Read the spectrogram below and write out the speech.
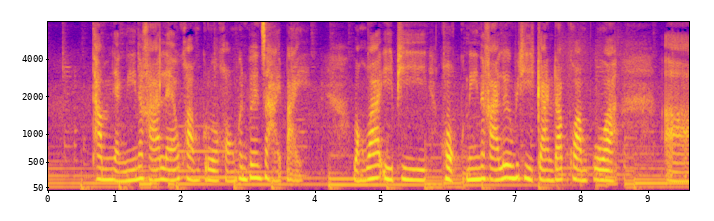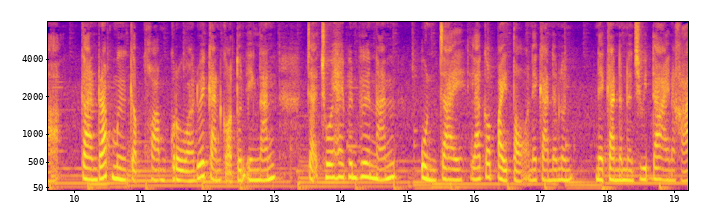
ๆทำอย่างนี้นะคะ แล้วความกลัวของเพื่อนๆจะหายไป หวังว่า EP 6 นี้นะคะ เรื่องวิธีการรับความกลัว การรับมือกับความกลัวด้วยการกอดตนเองนั้น จะช่วยให้เพื่อนๆนั้น อุ่นใจและก็ไปต่อในการดำเนินในการดำเนินชีวิตได้นะคะ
